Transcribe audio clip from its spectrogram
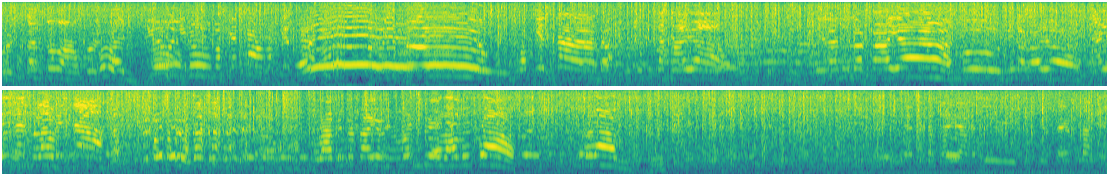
First time to ah, first time. Dino, Dino, umakyat na, umakyat na! Umakyat na! Hindi nila kaya! Hindi na nila kaya! Oo, hindi na kaya! Kaya yan, malapit na! Malapit na tayo. Malapit ka. Ito lang. Hindi na nila kaya kasi time lang eh.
